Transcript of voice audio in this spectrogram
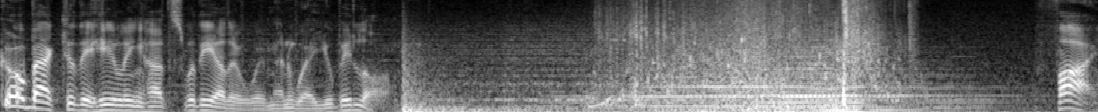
Go back to the healing huts with the other women where you belong. Fine.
